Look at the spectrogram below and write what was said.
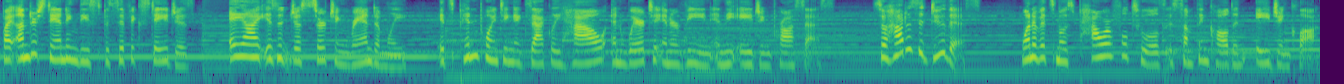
By understanding these specific stages, AI isn't just searching randomly, it's pinpointing exactly how and where to intervene in the aging process. So how does it do this? One of its most powerful tools is something called an aging clock.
